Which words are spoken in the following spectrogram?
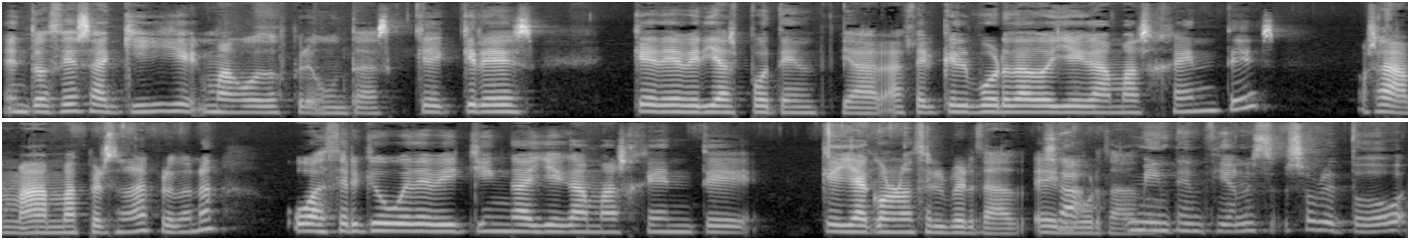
Entonces aquí me hago dos preguntas. ¿Qué crees que deberías potenciar? ¿Hacer que el bordado llegue a más gentes? O sea, a más personas, perdona. ¿O hacer que V de Vikinga llegue a más gente que ya conoce el, verdad, el bordado. Mi intención es sobre todo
